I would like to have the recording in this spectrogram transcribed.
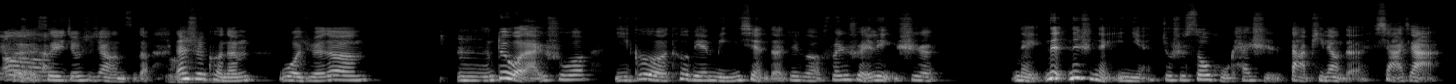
对，所以就是这样子的。但是可能我觉得，嗯，对我来说。一个特别明显的这个分水岭是哪？那那是哪一年？就是搜狐开始大批量的下架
